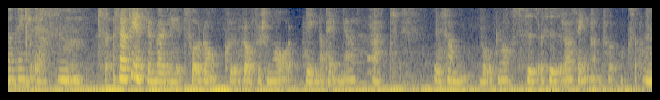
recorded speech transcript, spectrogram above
jag tänker det. Mm. S- Sen finns det ju en möjlighet för de koreografer som har egna pengar att i samråd med oss hyra, hyra scenen för också. Mm.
